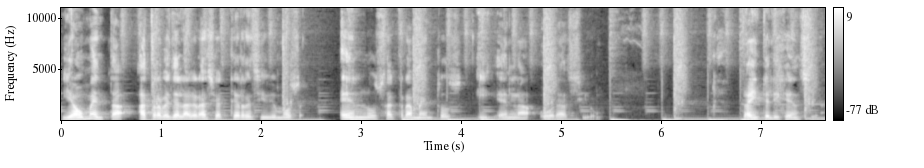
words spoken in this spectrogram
y aumenta a través de la gracia que recibimos en los sacramentos y en la oración. La inteligencia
